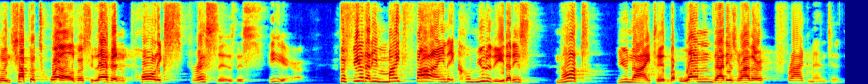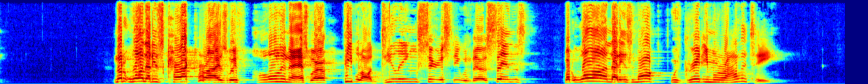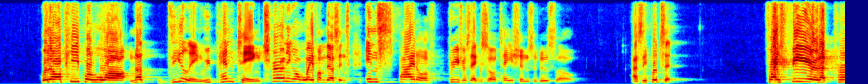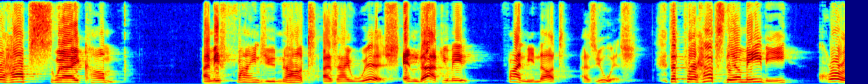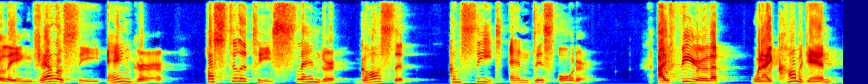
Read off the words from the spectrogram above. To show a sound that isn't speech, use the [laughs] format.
So in chapter 12, verse 11, Paul expresses this fear. The fear that he might find a community that is not united, but one that is rather fragmented. Not one that is characterized with holiness, where people are dealing seriously with their sins, but one that is marked with great immorality. Where there are people who are not dealing, repenting, turning away from their sins in spite of previous exhortations to do so. As he puts it, for I fear that perhaps when I come, I may find you not as I wish, and that you may find me not as you wish. That perhaps there may be quarreling, jealousy, anger, hostility, slander, gossip, conceit, and disorder. I fear that when I come again,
